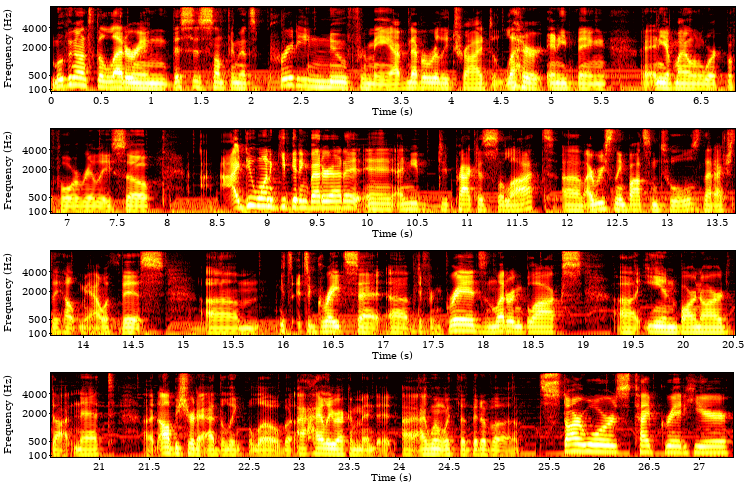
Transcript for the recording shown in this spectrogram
Moving on to the lettering, this is something that's pretty new for me. I've never really tried to letter anything, any of my own work before, really. So I do want to keep getting better at it, and I need to practice a lot. Um, I recently bought some tools that actually helped me out with this. Um, it's, it's a great set of different grids and lettering blocks. Uh, ianbarnard.net. Uh, I'll be sure to add the link below, but I highly recommend it. I, I went with a bit of a Star Wars type grid here.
